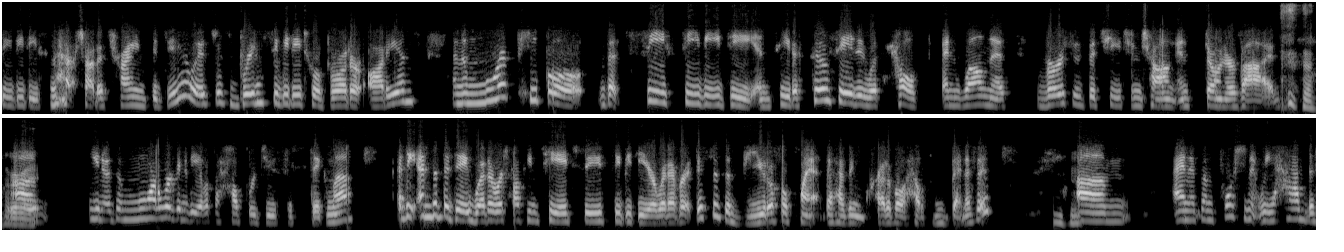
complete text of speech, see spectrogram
CBD Snapshot is trying to do is just bring CBD to a broader audience. And the more people that see CBD and see it associated with health and wellness versus the Cheech and Chong and stoner vibes, right. um, you know, the more we're going to be able to help reduce the stigma at the end of the day, whether we're talking THC, CBD, or whatever, this is a beautiful plant that has incredible health benefits. Mm-hmm. Um, and it's unfortunate we have the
